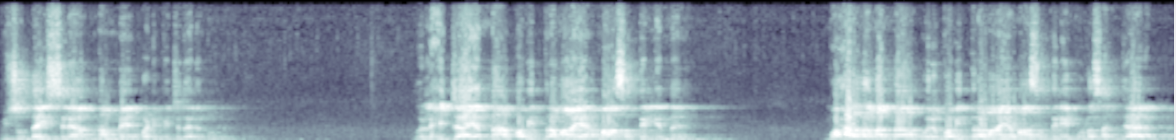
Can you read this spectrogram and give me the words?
വിശുദ്ധ ഇസ്ലാം നമ്മെ പഠിപ്പിച്ചു തരുന്നുണ്ട്. ദുൽഹിജ എന്ന പവിത്രമായ മാസത്തിൽ നിന്ന് മൊഹറം എന്ന ഒരു പവിത്രമായ മാസത്തിലേക്കുള്ള സഞ്ചാരം.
